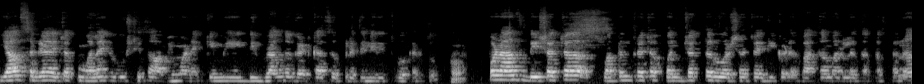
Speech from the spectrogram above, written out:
या सगळ्या ह्याच्यात मला एका गोष्टीचा अभिमान आहे की मी दिव्यांग घटकाचं प्रतिनिधित्व करतो. हो. पण आज देशाच्या स्वातंत्र्याच्या पंच्याहत्तर वर्षाच्या एकीकडे बाता मारल्या जात असताना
